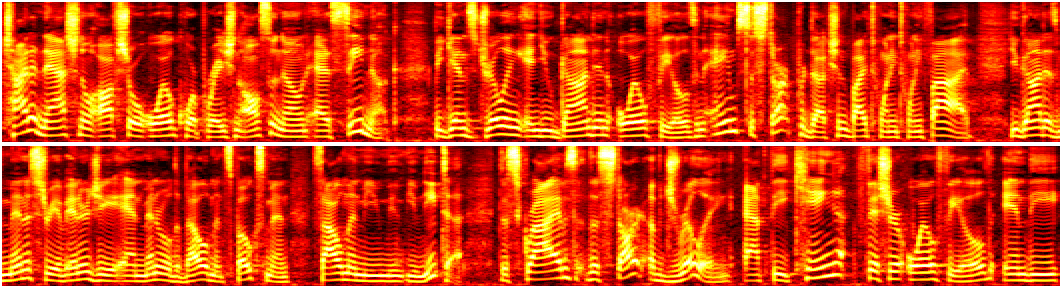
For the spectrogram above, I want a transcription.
China National Offshore Oil Corporation, also known as CNOOC, begins drilling in Ugandan oil fields and aims to start production by 2025. Uganda's Ministry of Energy and Mineral Development spokesman Solomon Muyita describes the start of drilling at the King Fisher oil field in the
